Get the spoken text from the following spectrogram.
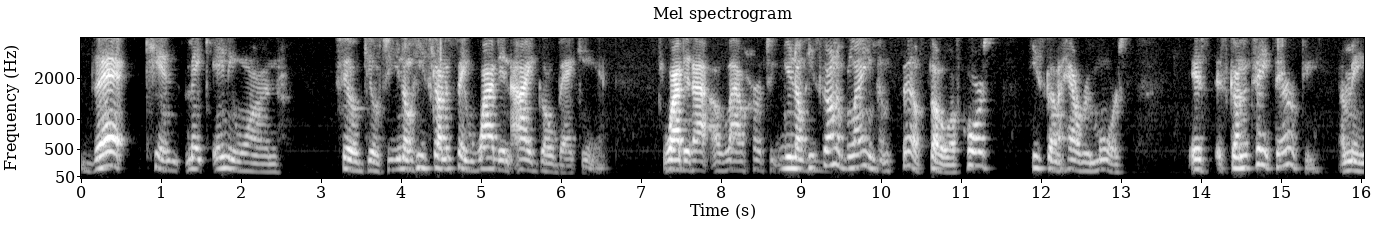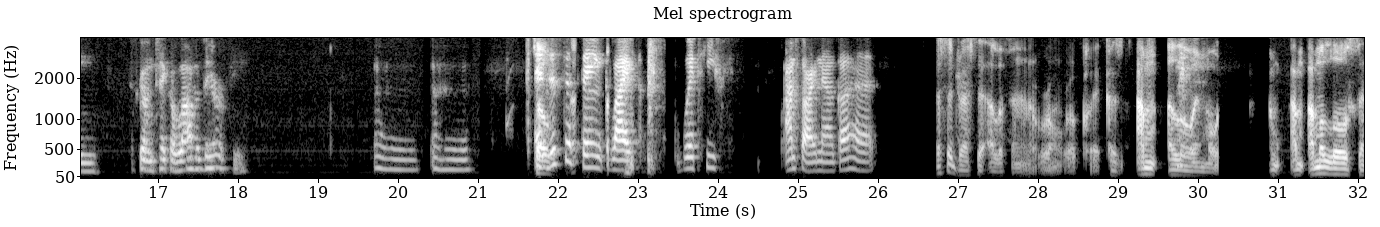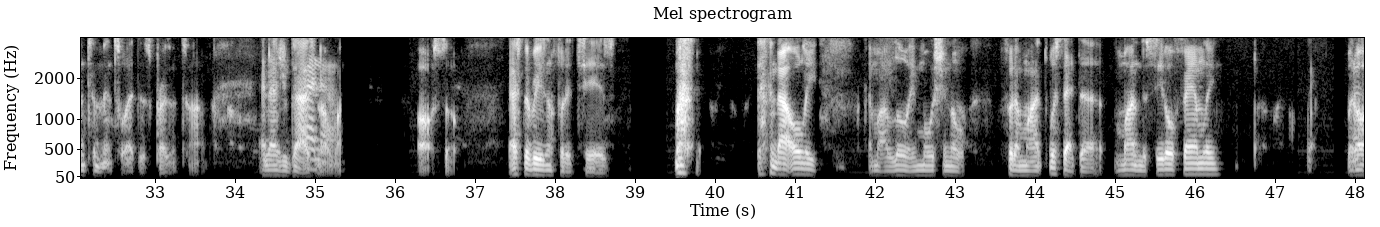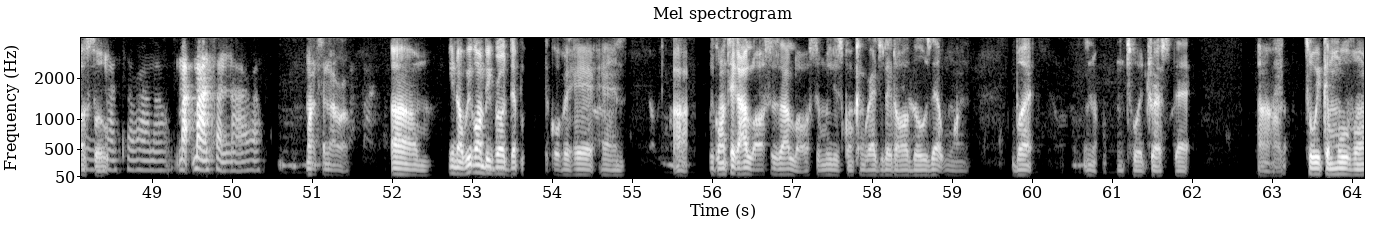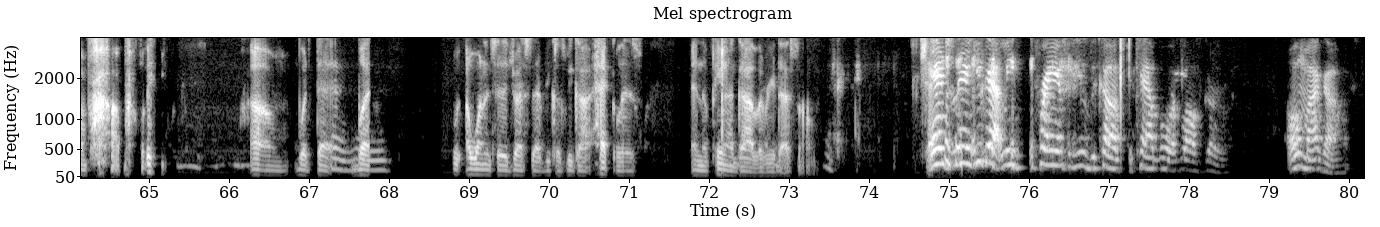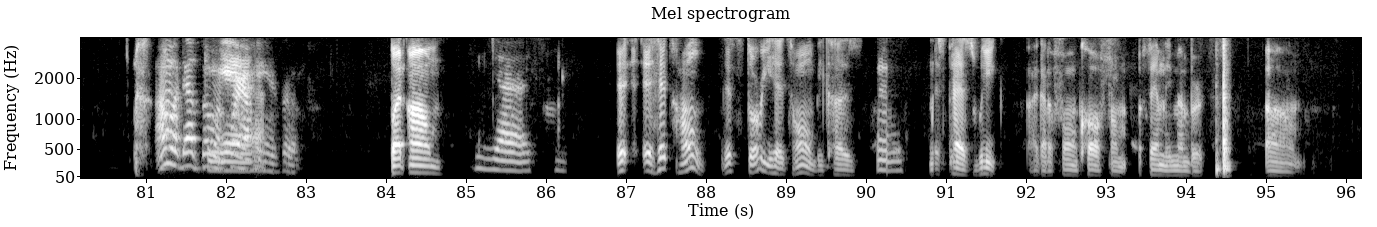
that can make anyone feel guilty. You know, he's to say, Why didn't I go back in? Why did I allow her to? You know, he's going to blame himself. So, of course, he's going to have remorse. It's, it's going to take therapy. I mean, it's going to take a lot of therapy. Mm-hmm, mm-hmm. So, and just to think, like, what he, I'm sorry. Now, go ahead. Let's address the elephant in the room real quick, because I'm a little emotional. I'm, I'm I'm a little sentimental at this present time, and as you guys know, know also that's the reason for the tears. Not only am I a little emotional for the what's that the Montecito family, but mm, also Montanaro. Montanaro. Montanaro. Um, you know, we're gonna be real diplomatic over here, and uh, we're gonna take our losses, our loss, and we're just gonna congratulate all those that won. But you know, to address that, um, so we can move on properly um, with that. Mm-hmm. But I wanted to address that because we got hecklers and the peanut gallery that song. Angelina, you got me praying for you because the Cowboys lost girl. Oh my God. I'm up there throwing yeah. prayer hands up. But um yes. It it hits home. This story hits home because mm. this past week I got a phone call from a family member um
